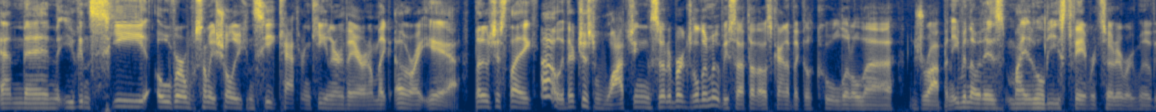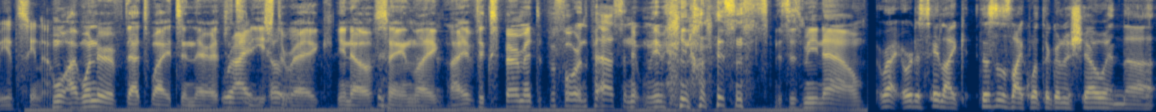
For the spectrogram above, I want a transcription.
and then you can see over somebody's shoulder, you can see Catherine Keener there, and I'm like, oh right, yeah. But it was just like, oh, they're just watching Soderbergh's older movie, so I thought that was kind of like a cool little uh, drop. And even though it is my least favorite Soderbergh movie, it's you know, Well, I wonder if that's why it's in there. If it's Right, an Easter totally. egg, you know, saying like I've experimented before in the past, and it, you know this is this is me now. Right, or to say like this is like what they're going to show in the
